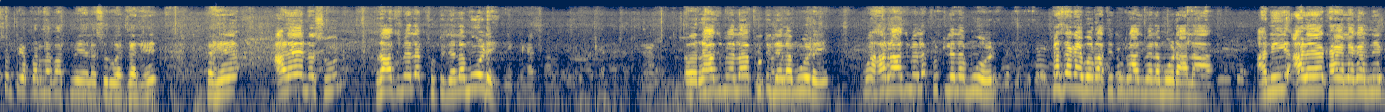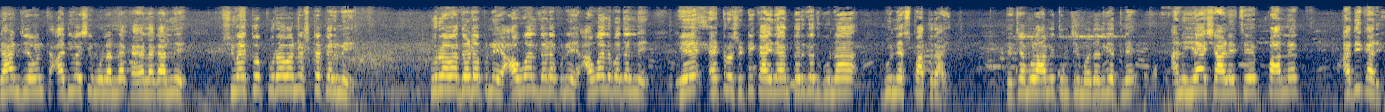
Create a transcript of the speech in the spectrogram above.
पासून पेपरला बातमी यायला सुरुवात झाली. का हे आळ्या नसून राजम्याला फुटलेला मोड आहे. राजम्याला फुटलेला मोड आहे. मग हा राजम्याला फुटलेला मोड कसा काय बरं रात्रीतून राजम्याला मोड आला? आणि आळ्या खायला घालणे घाण जेवण आदिवासी मुलांना खायला घालणे शिवाय तो पुरावा नष्ट करणे पुरावा दडपणे अहवाल दडपणे अहवाल बदलणे हे ॲट्रोसिटी कायद्याअंतर्गत गुन्हा गुन्ह्यास पात्र आहे. त्याच्यामुळे आम्ही तुमची मदत घेतली. आणि या शाळेचे पालक अधिकारी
